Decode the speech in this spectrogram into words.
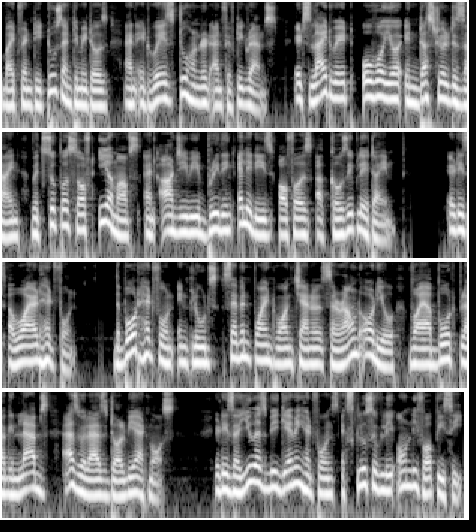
by 22cm and it weighs 250 grams. Its lightweight, over-ear industrial design with super soft earmuffs and RGB breathing LEDs offers a cozy playtime. It is a wired headphone. The Boat headphone includes 7.1 channel surround audio via Boat plug-in Labz as well as Dolby Atmos. It is a USB gaming headphones exclusively only for PC.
